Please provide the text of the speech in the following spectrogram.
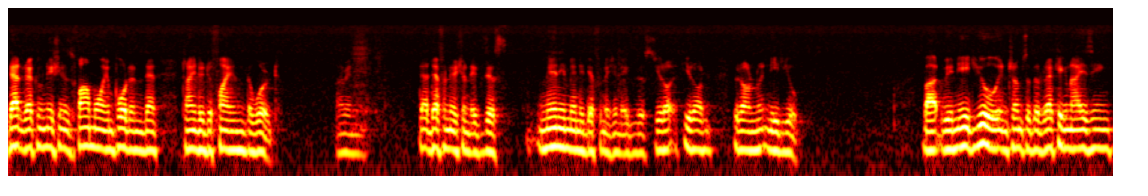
that recognition is far more important than trying to define the word. I mean, that definition exists. Many, many definitions exist. You don't, you don't, we don't need you. But we need you in terms of the recognizing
